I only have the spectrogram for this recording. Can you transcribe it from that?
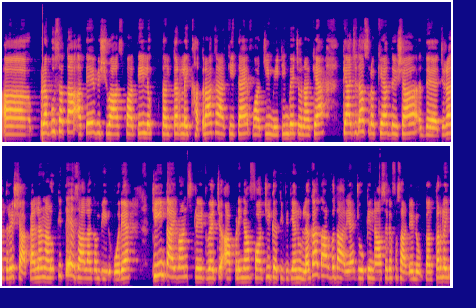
ਪ੍ਰਭੂਸੱਤਾ ਅਤੇ ਵਿਸ਼ਵਾਸਪਾਤੀ ਲੋਕਤੰਤਰ ਲਈ ਖਤਰਾ ਕਰਾਰ ਕੀਤਾ ਹੈ। ਫੌਜੀ ਮੀਟਿੰਗ ਵਿੱਚ ਉਹਨਾਂ ਕਿਹਾ ਕਿ ਅੱਜ ਦਾ ਸੁਰੱਖਿਆ ਦਿਸ਼ਾ ਜਿਹੜਾ ਦ੍ਰਿਸ਼ ਆ, ਪਹਿਲਾਂ ਨਾਲੋਂ ਕਿਤੇ ਜ਼ਿਆਦਾ ਗੰਭੀਰ ਹੋ ਰਿਹਾ ਹੈ। ਚੀਨ ਤਾਈਵਾਨ ਸਟ੍ਰੇਟ ਵਿੱਚ ਆਪਣੀਆਂ ਫੌਜੀ ਗਤੀਵਿਧੀਆਂ ਨੂੰ ਲਗਾਤਾਰ ਵਧਾ ਰਿਹਾ ਹੈ, ਜੋ ਕਿ ਨਾ ਸਿਰਫ ਸਾਡੇ ਲੋਕਤੰਤਰ ਲਈ,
